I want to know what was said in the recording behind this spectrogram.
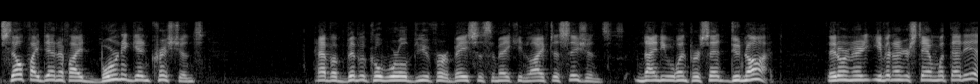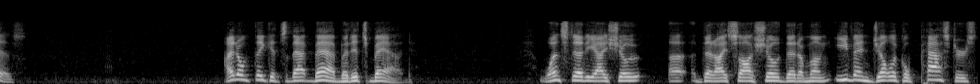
self-identified born-again Christians have a biblical worldview for a basis of making life decisions. 91% do not. They don't even understand what that is. I don't think it's that bad, but it's bad. One study I show, uh, that I saw showed that among evangelical pastors,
